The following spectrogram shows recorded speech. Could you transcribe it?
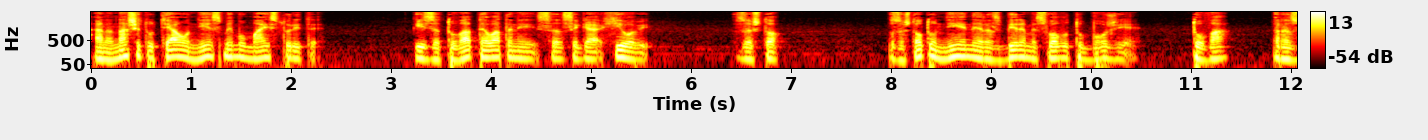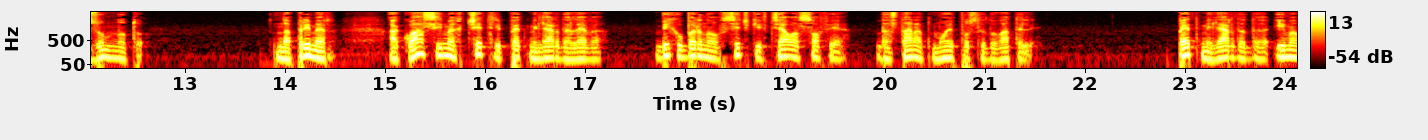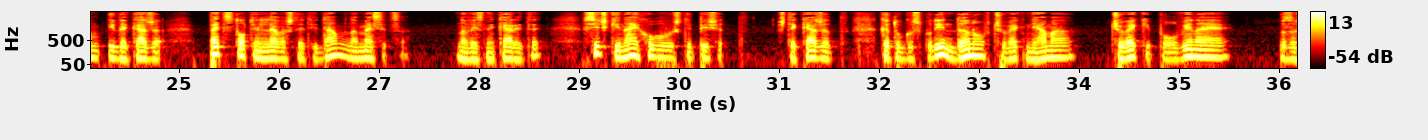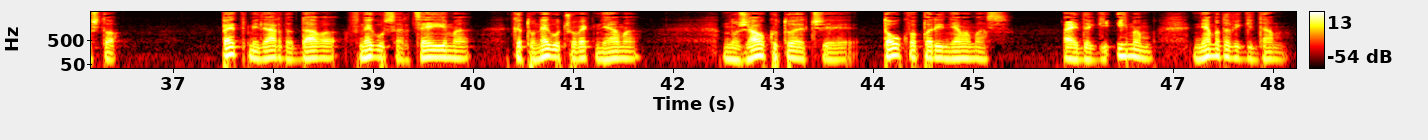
а на нашето тяло ние сме му майсторите. И за това телата ни са сега хилави. Защо? Защото ние не разбираме Словото Божие. Това разумното. Например, ако аз имах 4-5 милиарда лева, бих обърнал всички в цяла София да станат мои последователи. 5 милиарда да имам и да кажа 500 лева ще ти дам на месеца. На вестникарите всички най-хубаво ще пишат. Ще кажат, като господин Дънов човек няма, човек и половина е. Защо? 5 милиарда дава, в него сърце има, като него човек няма. Но жалкото е, че толкова пари нямам аз. А и да ги имам, няма да ви ги дам.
